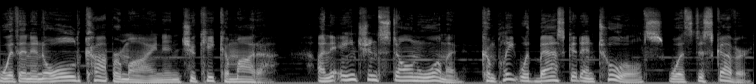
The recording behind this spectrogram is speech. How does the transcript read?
within an old copper mine in Chuquicamata, an ancient stone woman, complete with basket and tools, was discovered,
